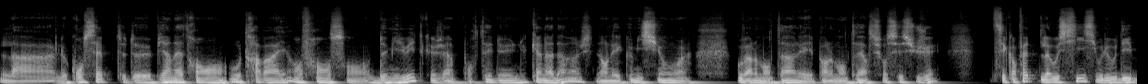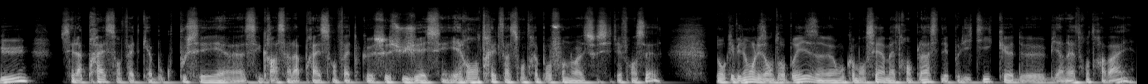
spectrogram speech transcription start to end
le concept de bien-être au travail en France en 2008, que j'ai importé du, Canada. J'étais dans les commissions gouvernementales et parlementaires sur ces sujets c'est qu'en fait, là aussi, si vous voulez, au début, c'est la presse en fait qui a beaucoup poussé. Euh, c'est grâce à la presse en fait que ce sujet est rentré de façon très profonde dans la société française. Donc évidemment, les entreprises euh, ont commencé à mettre en place des politiques de bien-être au travail.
